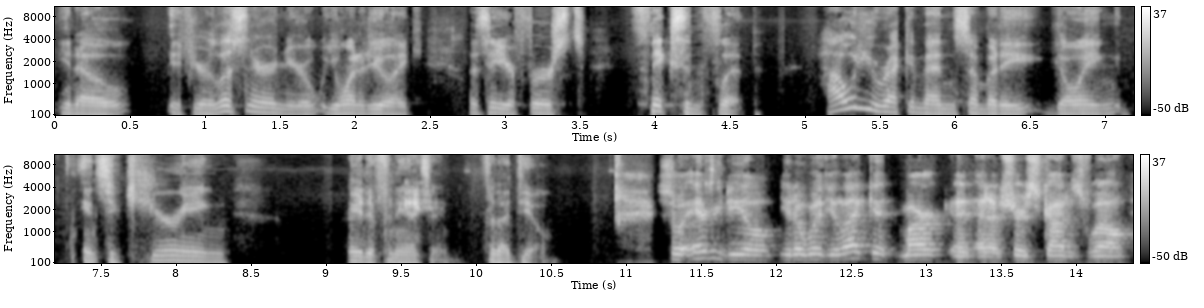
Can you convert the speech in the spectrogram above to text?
you know, if you're a listener and you're you want to do like let's say your first fix and flip how would you recommend somebody going and securing creative financing for that deal? So every deal, you know, whether you like it, Mark, and, and I'm sure Scott as well,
